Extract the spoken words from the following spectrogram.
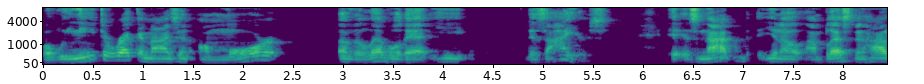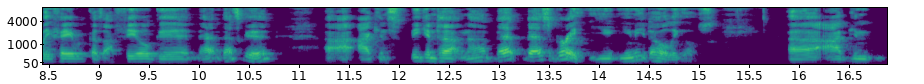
But we need to recognize it on more of the level that He desires it's not, you know, I'm blessed and highly favored because I feel good. That that's good. I, I can speak in tongues. No, that that's great. You you need the Holy Ghost. Uh, I can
